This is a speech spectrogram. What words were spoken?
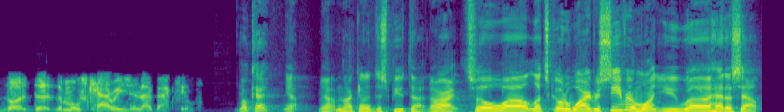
the, the the most carries in that backfield. Okay. Yeah. Yeah. I'm not going to dispute that. All right. So uh, let's go to wide receiver and want you uh, head us out.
